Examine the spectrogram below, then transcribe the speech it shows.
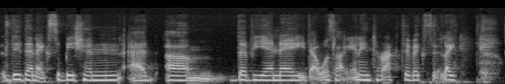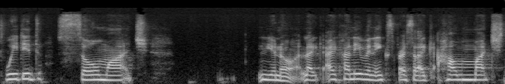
did an exhibition at um, the V&A that was like an interactive. Ex- like we did so much you know like i can't even express like how much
